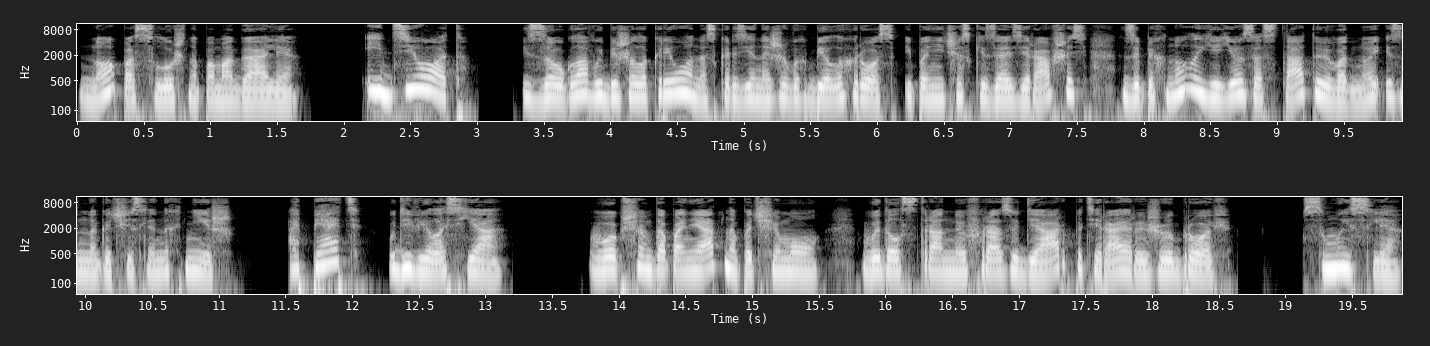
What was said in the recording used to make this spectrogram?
но послушно помогали. «Идиот!» Из-за угла выбежала Криона с корзиной живых белых роз и, панически заозиравшись, запихнула ее за статую в одной из многочисленных ниш. «Опять?» – удивилась я. «В общем-то, понятно, почему», – выдал странную фразу Диар, потирая рыжую бровь. «В смысле?»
